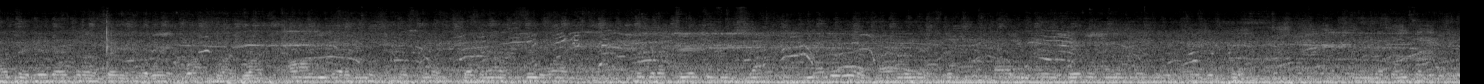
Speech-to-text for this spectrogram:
Watch guys, watch, watch. All you gotta do is this. Check it out, do the watch. Pick to you can got one second to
